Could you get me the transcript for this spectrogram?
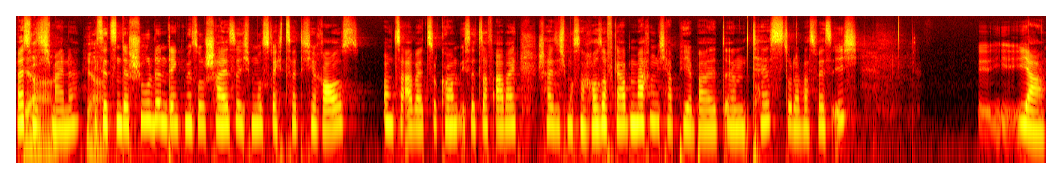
Weißt du, was Ja, ich meine? ja. Ich sitze in der Schule und denke mir so, scheiße, ich muss rechtzeitig hier raus, um zur Arbeit zu kommen. Ich sitze auf Arbeit, scheiße, ich muss noch Hausaufgaben machen. Ich habe hier bald ähm, Test oder was weiß ich. Äh, Ja,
